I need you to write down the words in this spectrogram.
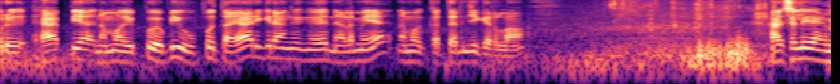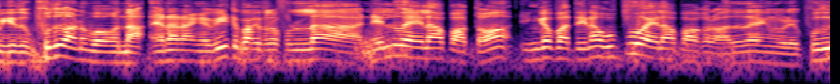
ஒரு ஹாப்பியாக நம்ம இப்போ எப்படி உப்பு தயாரிக்கிறாங்கங்க நிலமையை நம்ம தெரிஞ்சுக்கிறலாம். ஆக்சுவலி எங்களுக்கு இது புது அனுபவம் தான். ஏன்னா நாங்கள் வீட்டு பக்கத்தில் ஃபுல்லாக நெல் வயலாக பார்த்தோம். இங்கே பார்த்தீங்கன்னா உப்பு வயலாக பார்க்குறோம் அதுதான் எங்களுடைய புது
